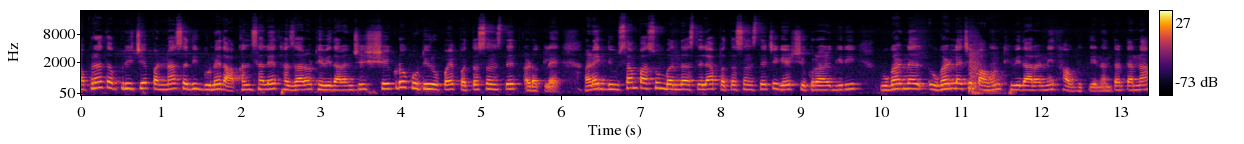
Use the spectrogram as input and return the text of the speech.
अफरातफरीचे पन्नास अधिक गुन्हे दाखल झालेत हजारो ठेवीदारांचे शेकडो कोटी रुपये पतसंस्थेत अडकले अनेक दिवसांपासून बंद असलेल्या पतसंस्थेचे गेट शुक्रवारी उघडण्या उघडल्याचे पाहून ठेवीदारांनी धाव घेतली. नंतर त्यांना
